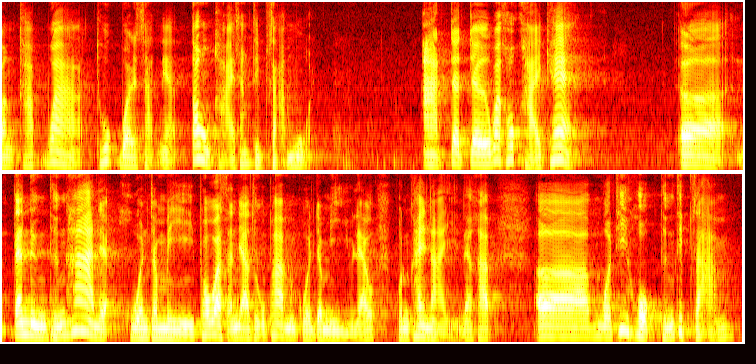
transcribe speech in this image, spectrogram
บังคับว่าทุกบริษัทเนี่ยต้องขายทั้ง 13 หมวด อาจจะเจอว่าเขาขายแค่แต่หนึ่งถึงห้าเนี่ยควรจะมี เพราะว่าสัญญาสุขภาพมันควรจะมีอยู่แล้วคนไข้ในนะครับหมวดที่ 6 ถึง 13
